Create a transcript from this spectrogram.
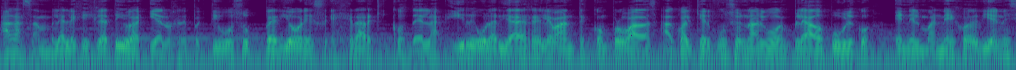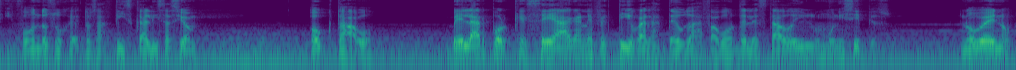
a la Asamblea Legislativa y a los respectivos superiores jerárquicos de las irregularidades relevantes comprobadas a cualquier funcionario o empleado público en el manejo de bienes y fondos sujetos a fiscalización. Octavo, velar por que se hagan efectivas las deudas a favor del Estado y los municipios. Noveno,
